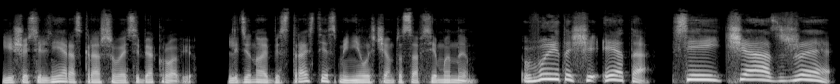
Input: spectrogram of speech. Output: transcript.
еще сильнее раскрашивая себя кровью. Ледяное бесстрастие сменилось чем-то совсем иным. Вытащи это! Сейчас же!»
